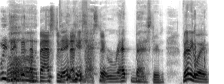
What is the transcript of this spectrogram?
We did. That bastard. Dang That it. bastard. Rat bastard. But anyway,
